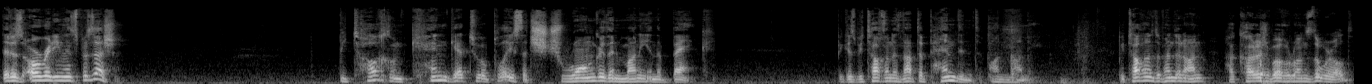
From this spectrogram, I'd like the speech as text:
that is already in his possession. Bitachon can get to a place that's stronger than money in the bank. Because bitachon is not dependent on money. Bitachon is dependent on Hakadosh Baruch runs the world,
